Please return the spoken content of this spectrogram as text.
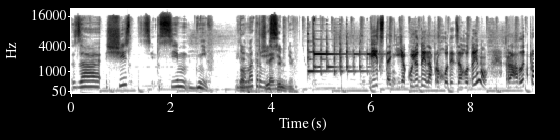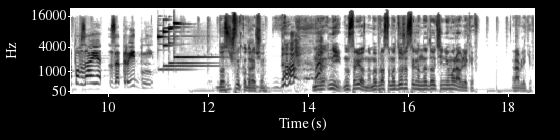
за 6-7 днів. Кілометр Добре, в день. 6-7 днів. Відстань, яку людина проходить за годину, равлик проповзає за 3 дні. Досить швидко, до речі. Да? Ми, ні, ну серйозно, ми просто ми дуже сильно недооцінюємо равліків. Равліків.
